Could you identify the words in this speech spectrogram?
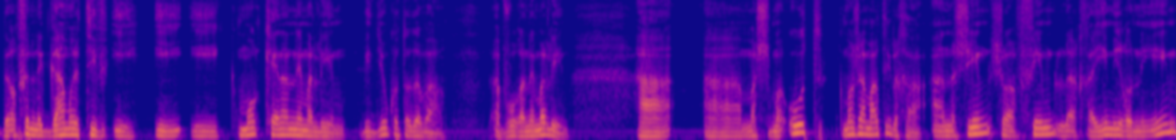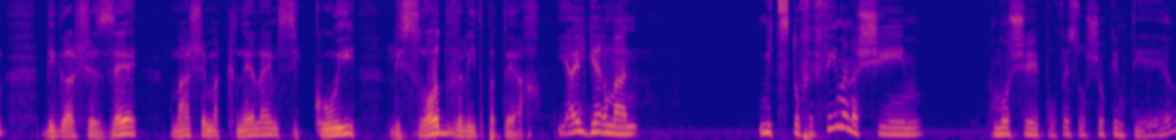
באופן לגמרי טבעי. היא, היא כמו קן הנמלים, בדיוק אותו דבר, עבור הנמלים. המשמעות, כמו שאמרתי לך, האנשים שואפים לחיים עירוניים בגלל שזה מה שמקנה להם סיכוי לשרוד ולהתפתח. יעל גרמן, מצטופפים אנשים, כמו שפרופסור שוקן תיאר,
